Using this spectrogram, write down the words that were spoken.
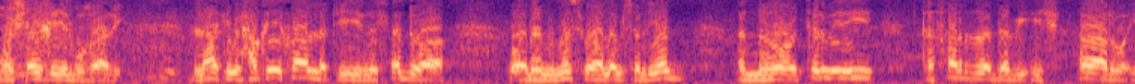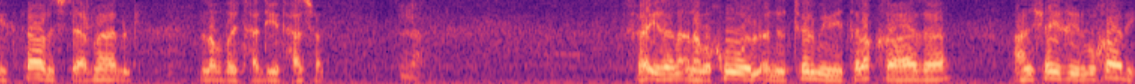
وشيخه البخاري. لكن الحقيقة التي نشهدها ونلمسها لمس اليد أنه الترمذي تفرد بإشهار وإكثار استعمال لفظة حديث حسن. نعم. فإذا أنا بقول أن الترمذي تلقى هذا عن شيخ البخاري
